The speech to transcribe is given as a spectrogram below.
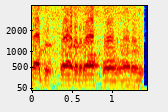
Tentar fora off already.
